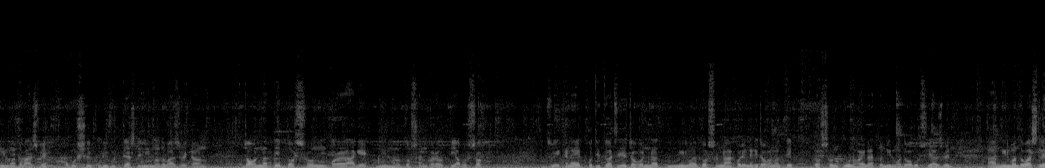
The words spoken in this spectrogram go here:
নীলমাধব আসবে, অবশ্যই পুরী ঘুরতে আসলে নীলমাধব আসবে, কারণ জগন্নাথ দেব দর্শন করার আগে নীলমাধব দর্শন করা অতি আবশ্যক। যে এখানে কথিত আছে যে জগন্নাথ, নীলমাধব দর্শন না করলে নাকি জগন্নাথ দেব দর্শন পূরণ হয় না, তো নীলমাধব অবশ্যই আসবেন। আর নীলমাধব আসলে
